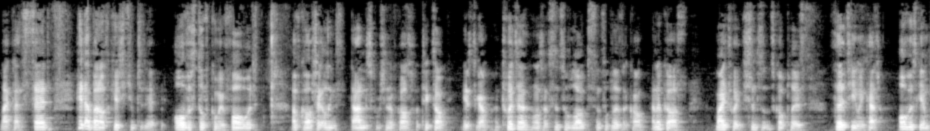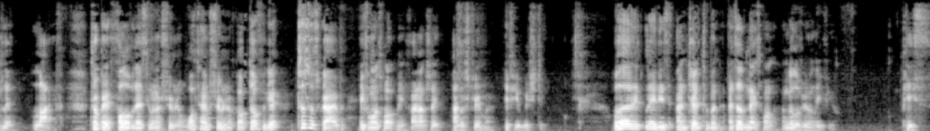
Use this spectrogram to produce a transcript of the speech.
Like I said, hit that bell notification, keep to with all the stuff coming forward. Of course, check the links down in the description, of course, for TikTok, Instagram, and Twitter, and also Simpson Vlogs, SimpsonPlays.com, and of course, my Twitch, Simpson Plays 13, and catch all this gameplay live. Drop a follow over there, see when I'm streaming and what I'm streaming. Of course, don't forget to subscribe if you want to support me financially as a streamer, if you wish to. Well, ladies and gentlemen, until the next one, I'm going to love you and leave you. Peace.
